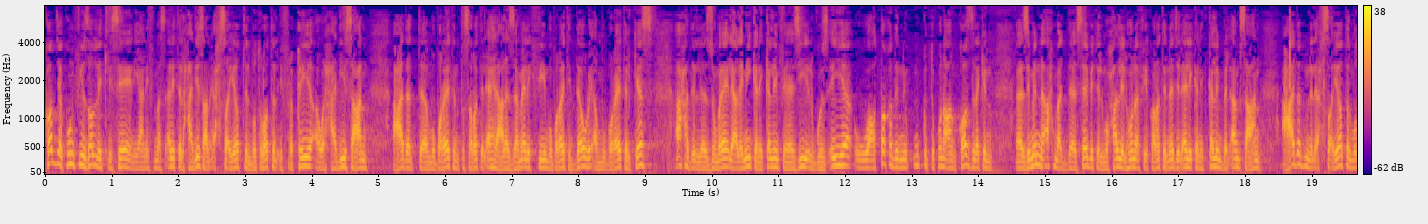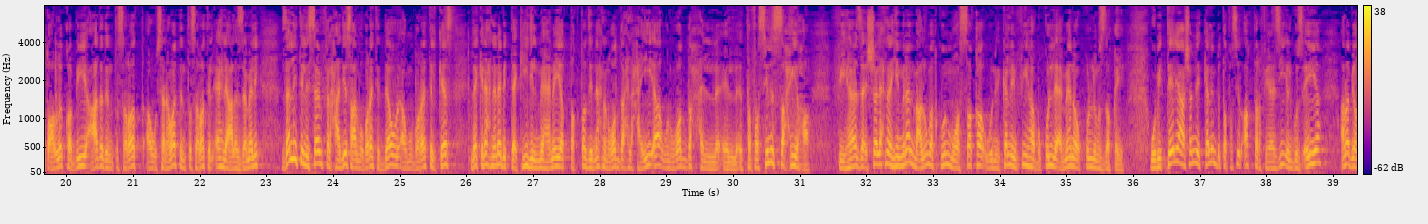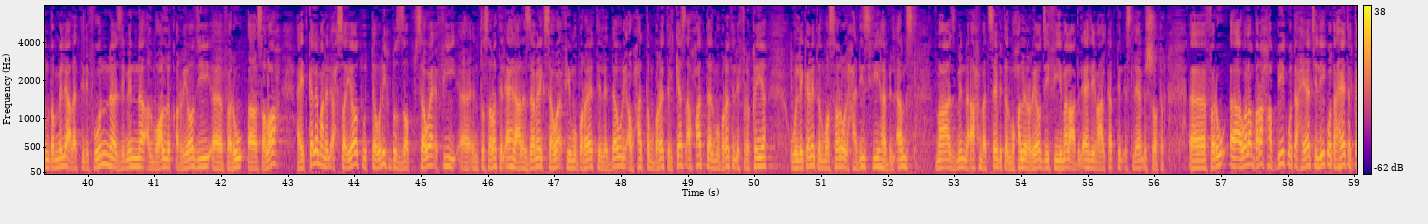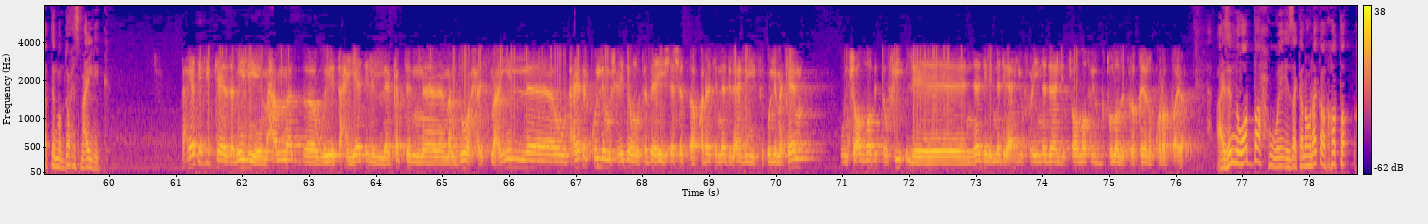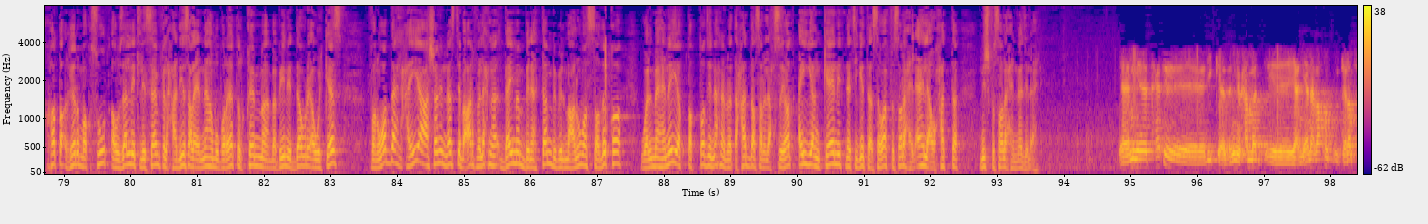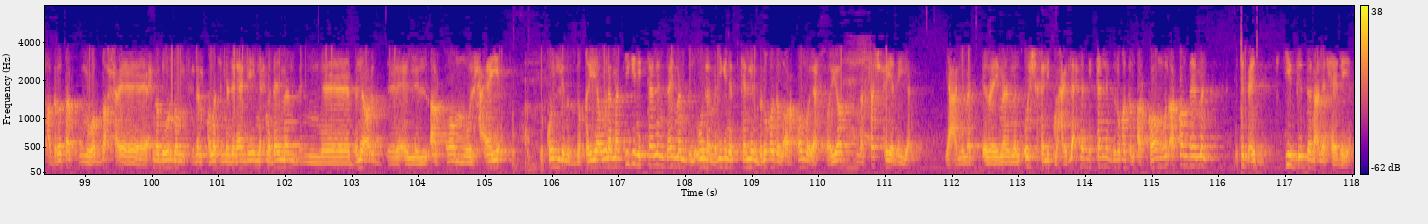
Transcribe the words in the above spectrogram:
قد يكون في ظلة لسان يعني في مسألة الحديث عن إحصائيات البطولات الإفريقية أو الحديث عن عدد مباريات انتصارات الأهلي على الزمالك في مباريات الدوري أو مباريات الكاس. أحد الزملاء الإعلاميين كان يتكلم في هذه الجزئية وأعتقد أن ممكن تكون عن قصد لكن زميلنا أحمد ثابت المحلل هنا في قناة النادي الأهلي كان يتكلم بالأمس عن عدد من الإحصائيات المتعلقة بعدد انتصارات أو سنوات انتصارات الأهلي على الزمالك. زلة اللسان في الحديث عن مباريات الدوري أو مباريات الكاس لكن إحنا بالتأكيد المهنية بتقتضي أن إحنا نوضح الحقيقة ونوضح ال- التفاصيل الصحيحة. في هذا الشيء إحنا يهمنا المعلومة تكون موثقة ونتكلم فيها بكل أمانة وبكل مصداقية. وبالتالي عشان نتكلم بتفاصيل أكتر في هذه الجزئية أنا بينضم لي على التليفون زميلنا المعلق الرياضي آه، فاروق آه، صلاح. هيتكلم عن الإحصائيات والتواريخ بالظبط سواء في آه، انتصارات الأهلي على الزمالك سواء في مباريات الدوري أو حتى مباريات الكأس أو حتى المباريات الإفريقية واللي كانت المسار والحديث فيها بالأمس مع زميلنا أحمد ثابت المحلل الرياضي في ملعب الأهلي مع الكابتن إسلام الشاطر. فاروق اولا برحب بيك وتحياتي ليك وتحياتي الكابتن ممدوح إسماعيل ليك. تحياتي ليك يا زميلي محمد وتحياتي للكابتن ممدوح إسماعيل وتحياتي لكل مشاهدي ومتابعي شاشة قناة النادي الأهلي في كل مكان وإن شاء الله بالتوفيق لنادي النادي الأهلي وفريق النادي الأهلي إن شاء الله في البطولة الإفريقية للكره الطائرة. عايزين نوضح وإذا كان هناك خطأ خطأ غير مقصود أو زله لسان في الحديث على إنها مباريات القمة ما بين الدوري أو الكاس فنوضح الحقيقة عشان الناس تبقى عارفة ان إحنا دايما بنهتم بالمعلومة الصادقة والمهنية بتقتضي إن إحنا بنتحدث عن الإحصائيات ايا كانت نتيجتها سواء في صالح الأهلي أو حتى مش في صالح النادي الأهلي. يعني تحياتي ليك يا زميلي محمد. يعني أنا باخد من كلام حضرتك ونوضح آه، إحنا دورنا من خلال قناة النادي الأهلي إن إحنا دايما آه، بنعرض ال- الأرقام والحقائق بكل مصداقية. ولما بنيجي نتكلم دايما بنقول لما نيجي نتكلم بلغة الأرقام والإحصائيات ما فيهاش حيادية. يعني ما نقولش خليك محايد. لا إحنا بنتكلم بلغة الأرقام والأرقام دايما بتبعد كتير جدا عن الحيادية.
